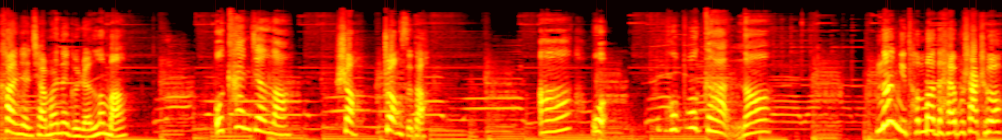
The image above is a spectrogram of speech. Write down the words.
看见前面那个人了吗？”我看见了，上撞死他！啊，我我不敢呢。那你他妈的还不刹车？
